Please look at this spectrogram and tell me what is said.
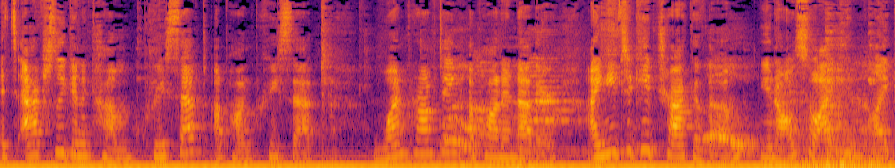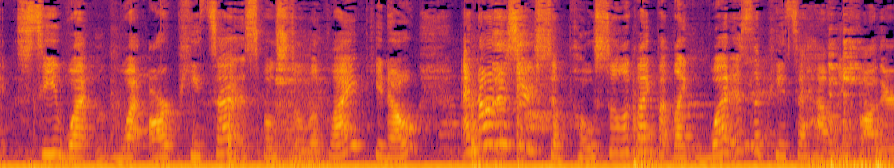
It's actually going to come precept upon precept, one prompting upon another. I need to keep track of them, you know, so I can like see what what our pizza is supposed to look like, you know, and not necessarily supposed to look like, but like what is the pizza Heavenly Father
